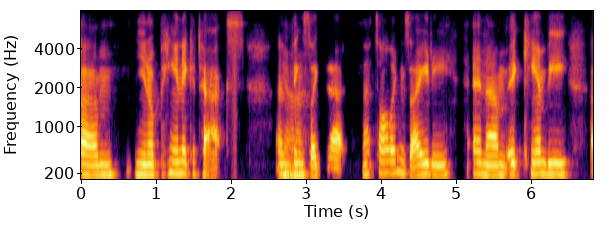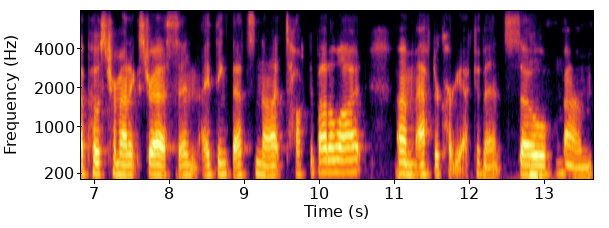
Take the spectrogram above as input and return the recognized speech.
um, you know panic attacks and yeah. things like that. That's all anxiety. And um, it can be a post-traumatic stress and i think that's not talked about a lot um, after cardiac events. So mm-hmm. um,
